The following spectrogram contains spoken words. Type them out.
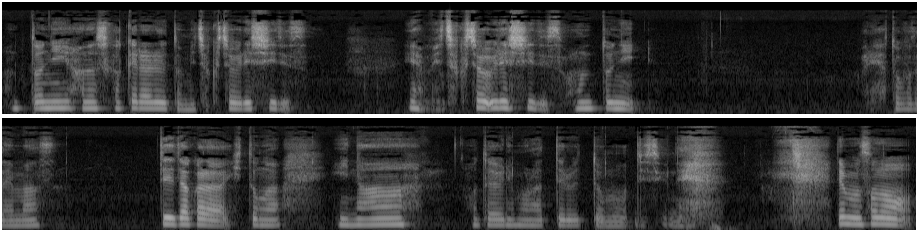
本当に話しかけられるとめちゃくちゃ嬉しいです。いや、めちゃくちゃ嬉しいです。本当に。ありがとうございます。で、だから人が、いいなお便りもらってるって思うんですよね。でもその、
